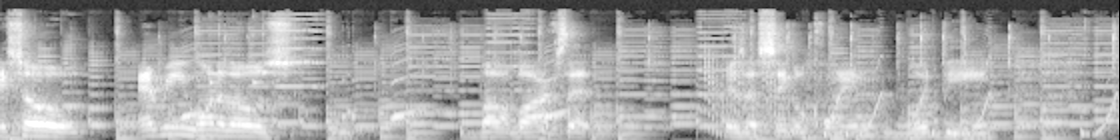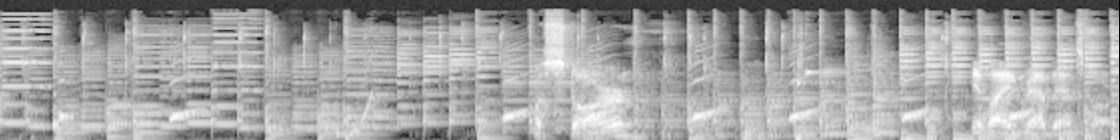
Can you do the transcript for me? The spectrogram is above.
Okay, so every one of those blocks that is a single coin would be a star if I grab that star.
